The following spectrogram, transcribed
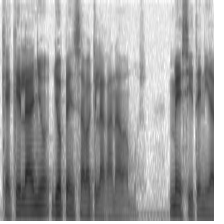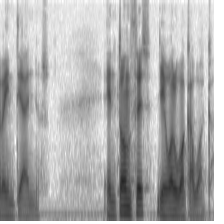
que aquel año yo pensaba que la ganábamos. Messi tenía 20 años. Entonces llegó el Waka Waka.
